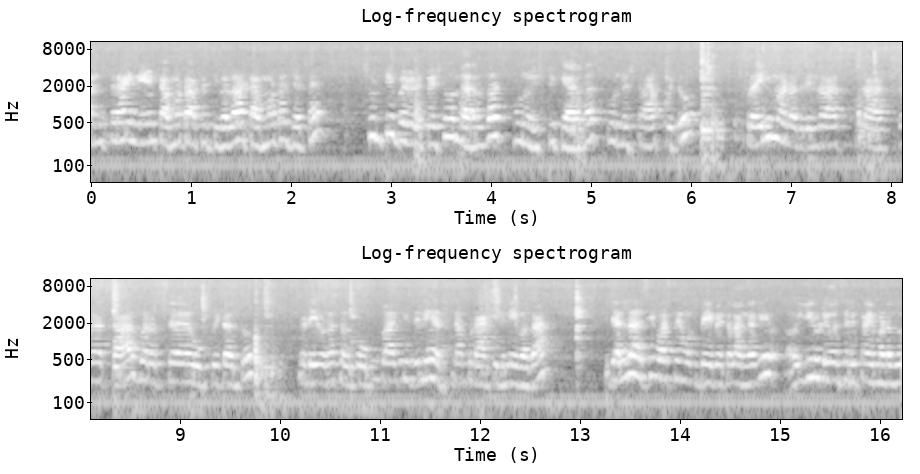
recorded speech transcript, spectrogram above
ನಂತರ ಇನ್ನೇನು ಟೊಮೊಟೊ ಹಾಕಿರ್ತೀವಲ್ಲ ಆ ಟೊಮೊಟೊ ಜೊತೆ ಶುಂಠಿ ಬೆಳ್ಳುಳ್ಳಿ ಪೇಸ್ಟ್ ಒಂದು ಅರ್ಧ ಸ್ಪೂನ್ ಇಷ್ಟಕ್ಕೆ ಅರ್ಧ ಸ್ಪೂನ್ ಇಷ್ಟ ಹಾಕ್ಬಿಟ್ಟು ಫ್ರೈ ಮಾಡೋದ್ರಿಂದ ತಾರ್ ಬರುತ್ತೆ ಉಪ್ಪಿಟ್ಟದ್ದು. ನೋಡಿ, ಇವಾಗ ಸ್ವಲ್ಪ ಉಪ್ಪು ಹಾಕಿದ್ದೀನಿ, ಅರಿಶಿನ ಕೂಡ ಹಾಕಿದ್ದೀನಿ ಇವಾಗ. ಇದೆಲ್ಲ ಹಸಿ ವಾಸನೆ ಹೋಗಿ ಬೇಯಬೇಕಲ್ಲ, ಹಂಗಾಗಿ ಈರುಳ್ಳಿ ಒಂದ್ಸರಿ ಫ್ರೈ ಮಾಡೋದು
